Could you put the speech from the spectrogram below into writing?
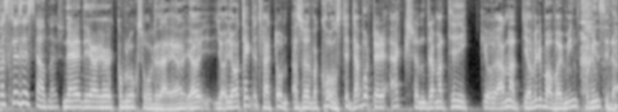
Vad skulle du säga Anders? Nej, det, jag, jag kommer också ihåg det där. Jag, jag, jag, jag tänkte tvärtom. Alltså vad konstigt. Där borta är det action, dramatik och annat. Jag vill ju bara vara min, på min sida.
